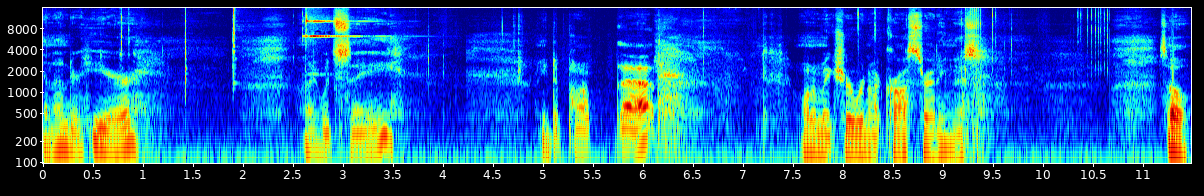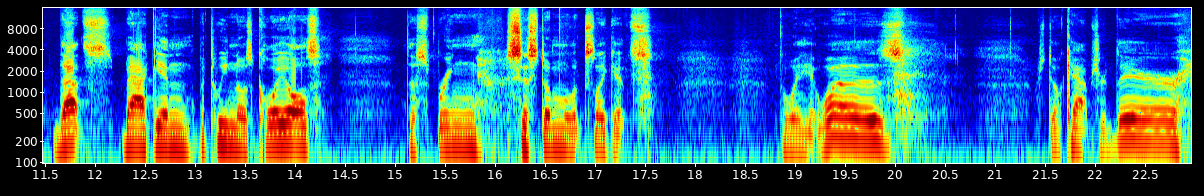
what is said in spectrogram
And under here, I would say, need to pop that want to make sure we're not cross-threading this. So that's back in between those coils. The spring system looks like it's the way it was. We're still captured there.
